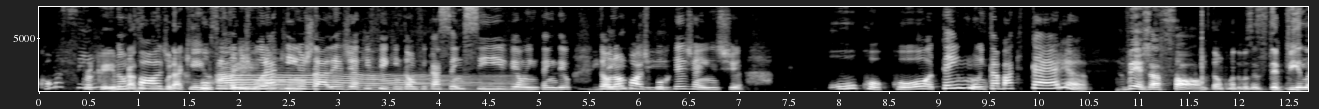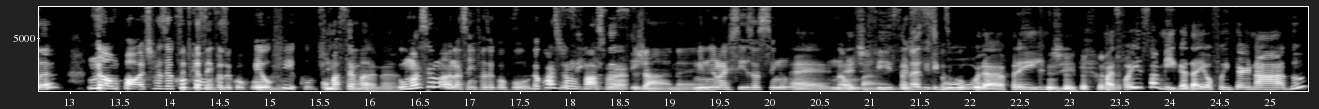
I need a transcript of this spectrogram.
Como assim? Porque Não por causa pode, dos buraquinhos. Por conta dos Ah. buraquinhos da alergia que fica, então fica sensível, entendeu? Então não pode, Entendi. porque, gente, o cocô tem muita bactéria. Veja só, Então, quando você se depila, Não pode fazer você cocô. fica sem fazer cocô. Eu né? fico. uma Fica. semana. Uma semana sem fazer cocô. Eu quase já não Simples faço, né? assim. Já, né? Meninas cis assim, É, não é vai. difícil, É né? difícil fazer Segura, prende. Mas foi isso, amiga. Daí eu fui internado.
